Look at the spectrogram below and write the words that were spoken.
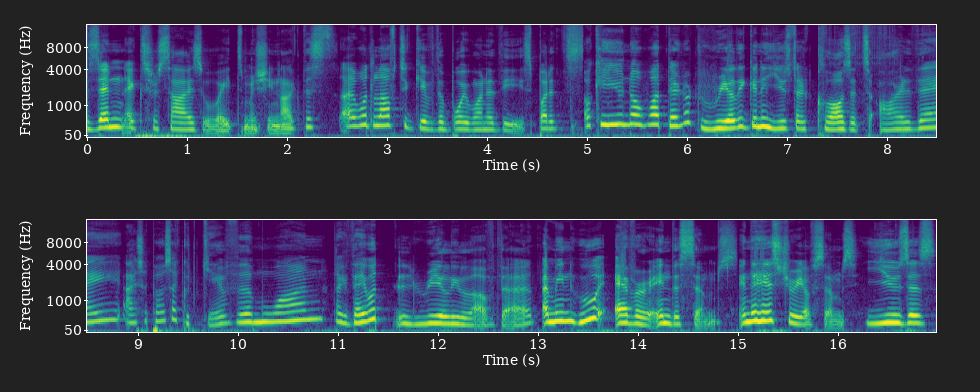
zen exercise weight machine like this i would love to give the boy one of these but it's okay you know what they're not really gonna use their closets are they i suppose i could give them one like they would really love that i mean whoever in the sims in the history of sims uses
